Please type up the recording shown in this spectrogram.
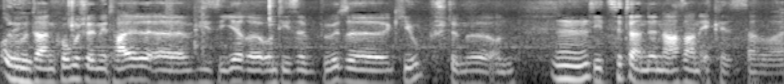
Und dann komische Metallvisiere äh, und diese böse Cube-Stimme und Mhm. die zitternde Nasan Ecke ist dabei.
